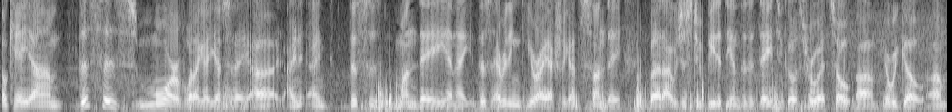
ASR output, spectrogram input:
Okay, um, this is more of what I got yesterday. Uh, I, I, this is Monday, and I this everything here I actually got Sunday, but I was just too beat at the end of the day to go through it. So um, here we go. Um,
